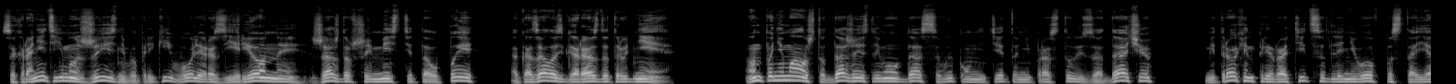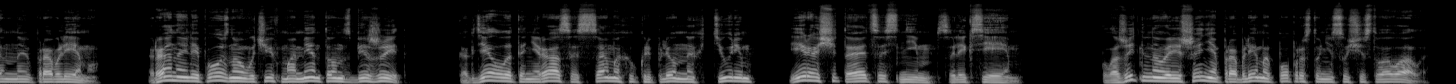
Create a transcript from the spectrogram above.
Сохранить ему жизнь, вопреки воле разъяренной, жаждавшей мести толпы, оказалось гораздо труднее. Он понимал, что даже если ему удастся выполнить эту непростую задачу, Митрохин превратится для него в постоянную проблему. Рано или поздно, улучив момент, он сбежит, как делал это не раз из самых укрепленных тюрем и рассчитается с ним, с Алексеем. Положительного решения проблемы попросту не существовало.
